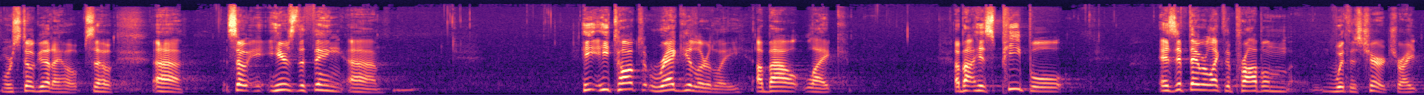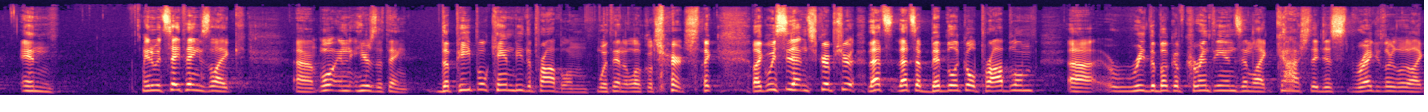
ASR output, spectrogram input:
we're still good, I hope. So, uh, so here's the thing. Uh, he, he talked regularly about like about his people as if they were like the problem with his church, right? And, and he would say things like, um, well, and here's the thing the people can be the problem within a local church. Like, like we see that in Scripture. That's, that's a biblical problem. Uh, read the book of Corinthians and, like, gosh, they just regularly, like,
